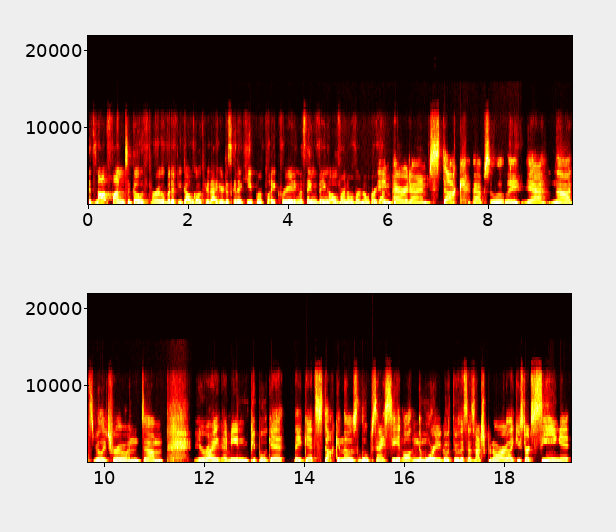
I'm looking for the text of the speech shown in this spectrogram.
it's not fun to go through but if you don't go through that you're just going to keep like creating the same thing over and over and over again. Same paradigm stuck absolutely. Yeah no it's really true and um, you're right. I mean people get they get stuck in those loops and i see it all and the more you go through this as an entrepreneur like you start seeing it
